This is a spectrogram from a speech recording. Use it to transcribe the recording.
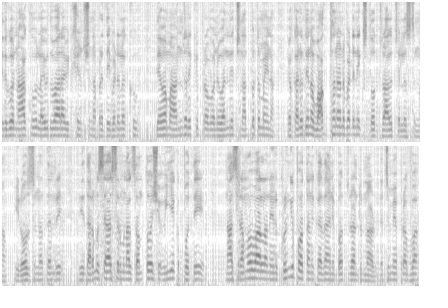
ఇదిగో నాకు లైవ్ ద్వారా వీక్షించిన ప్రతి బిడలకు దేవ మా అందరికీ ప్రభు నువ్వు అందించిన అద్భుతమైన యొక్క అనుదిన వాగ్దానాన్ని బట్టి నీకు స్తోత్రాలు చెల్లిస్తున్నాం. ఈ రోజున తండ్రి నీ ధర్మశాస్త్రం నాకు సంతోషం ఇయ్యకపోతే నా శ్రమ వల్ల నేను కృంగిపోతాను కదా అని భక్తుడు అంటున్నాడు. నిజమే ప్రభా.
